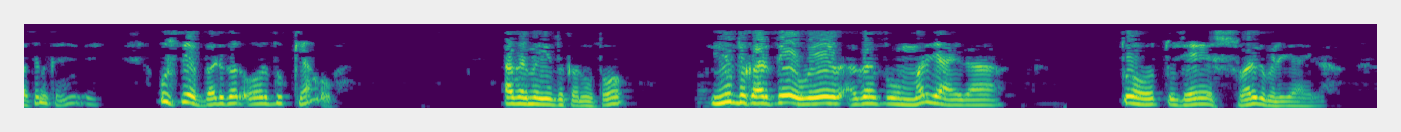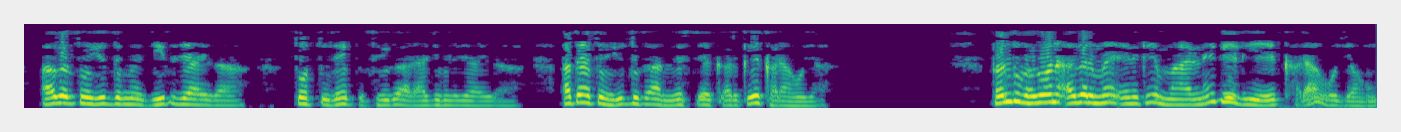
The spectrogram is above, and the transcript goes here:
वचन कहेंगे। उससे बढ़कर और दुख क्या होगा? अगर मैं युद्ध करूँ तो? युद्ध करते हुए अगर तू मर जाएगा तो तुझे स्वर्ग मिल जाएगा। अगर तू युद्ध में जीत जाएगा तो तुझे पृथ्वी का राज्य मिल जाएगा। अतः तू युद्ध का निश्चय करके खड़ा हो जा। परंतु भगवान, अगर मैं इनके मारने के लिए खड़ा हो जाऊँ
